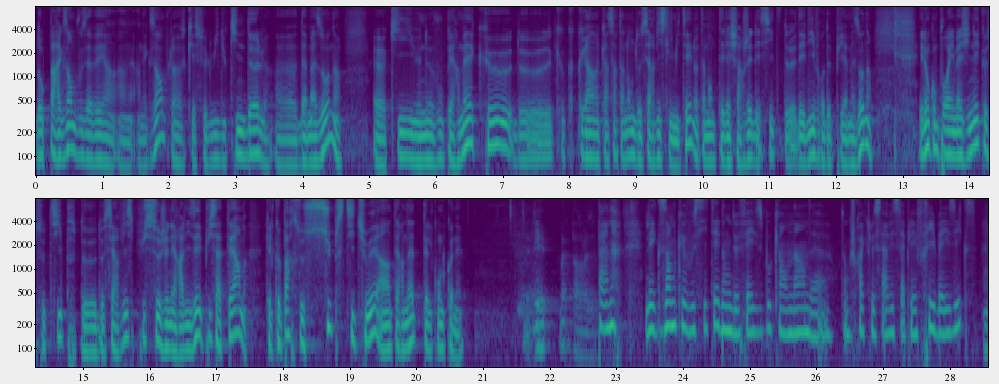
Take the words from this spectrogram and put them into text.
Donc par exemple, vous avez un, exemple qui est celui du Kindle euh, d'Amazon, euh, qui ne vous permet que qu'un certain nombre de services limités, notamment de télécharger des sites, des livres depuis Amazon. Et donc on pourrait imaginer que ce type de, de service puisse se généraliser et puisse à terme quelque part se substituer à Internet tel qu'on le connaît. L'exemple que vous citez donc de Facebook en Inde, euh, donc je crois que le service s'appelait Free Basics, mhm.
